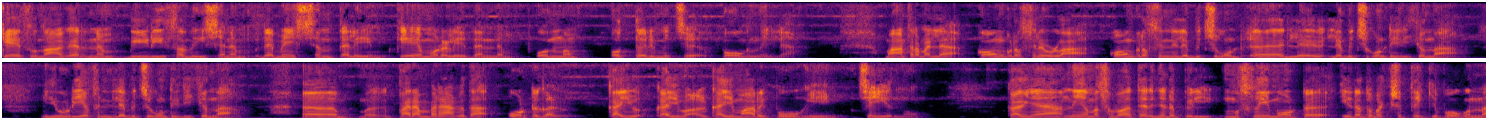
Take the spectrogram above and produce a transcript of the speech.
കെ സുധാകരനും ബി ഡി സതീശനും രമേശ് ചെന്നിത്തലയും കെ മുരളീധരനും ഒന്നും ഒത്തൊരുമിച്ച് പോകുന്നില്ല. മാത്രമല്ല കോൺഗ്രസിലുള്ള കോൺഗ്രസിന് ലഭിച്ചുകൊണ്ട് ലഭിച്ചുകൊണ്ടിരിക്കുന്ന യു ഡി എഫിന് ലഭിച്ചുകൊണ്ടിരിക്കുന്ന പരമ്പരാഗത വോട്ടുകൾ കൈ കൈ കൈമാറിപ്പോവുകയും ചെയ്യുന്നു. കഴിഞ്ഞ നിയമസഭാ തെരഞ്ഞെടുപ്പിൽ മുസ്ലിം വോട്ട് ഇടതുപക്ഷത്തേക്ക് പോകുന്ന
